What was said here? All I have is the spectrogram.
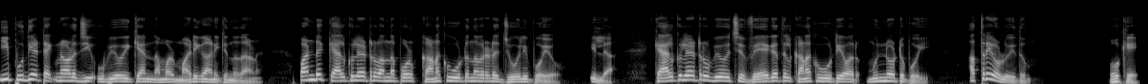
ഈ പുതിയ ടെക്നോളജി ഉപയോഗിക്കാൻ നമ്മൾ മടി കാണിക്കുന്നതാണ്. പണ്ട് കാൽക്കുലേറ്റർ വന്നപ്പോൾ കണക്കുകൂട്ടുന്നവരുടെ ജോലി പോയോ? ഇല്ല. കാൽക്കുലേറ്റർ ഉപയോഗിച്ച് വേഗത്തിൽ കണക്കുകൂട്ടിയവർ മുന്നോട്ട് പോയി. അത്രയുള്ളൂ ഇതും. ഓക്കെ.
